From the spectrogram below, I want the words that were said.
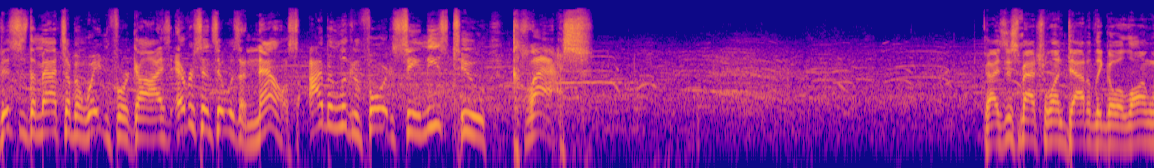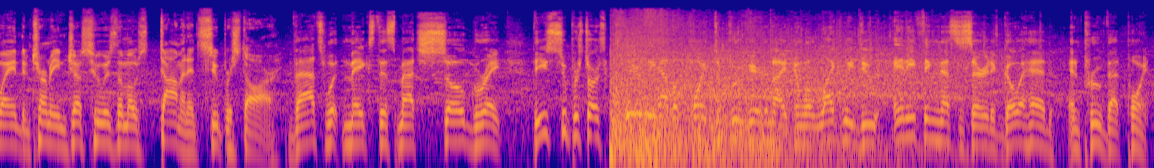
This is the match I've been waiting for, guys. Ever since it was announced, I've been looking forward to seeing these two clash. Guys, this match will undoubtedly go a long way in determining just who is the most dominant superstar. That's what makes this match so great. These superstars clearly have a point to prove here tonight and will likely do anything necessary to go ahead and prove that point.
